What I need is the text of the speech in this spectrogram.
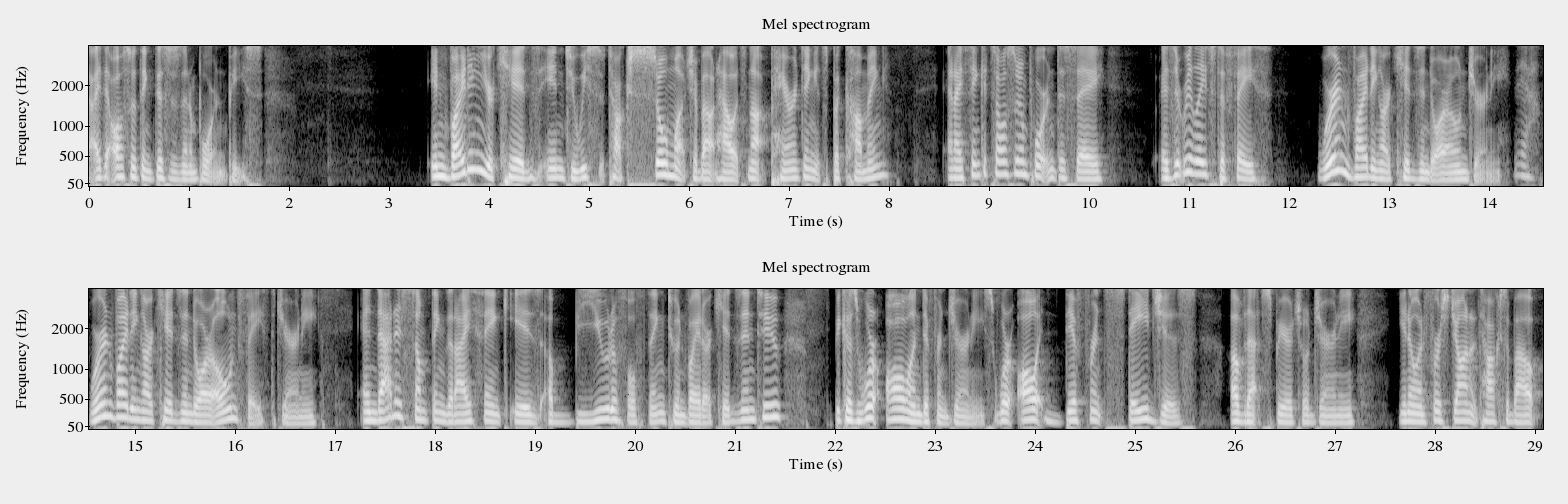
I also think this is an important piece. Inviting your kids into we talk so much about how it's not parenting, it's becoming. And I think it's also important to say as it relates to faith, we're inviting our kids into our own journey. Yeah. We're inviting our kids into our own faith journey. And that is something that I think is a beautiful thing to invite our kids into because we're all on different journeys. We're all at different stages of that spiritual journey. You know, in First John, it talks about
